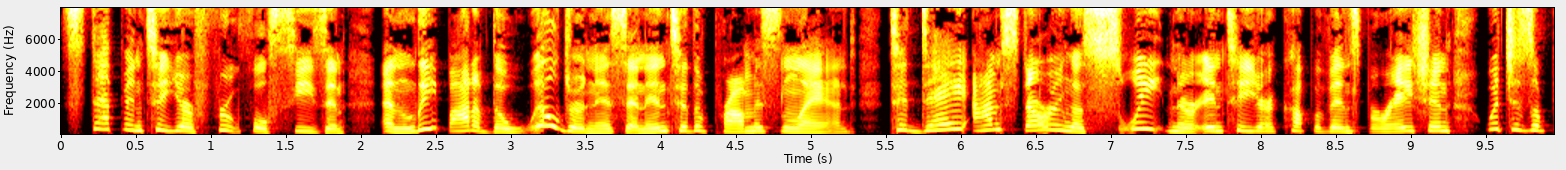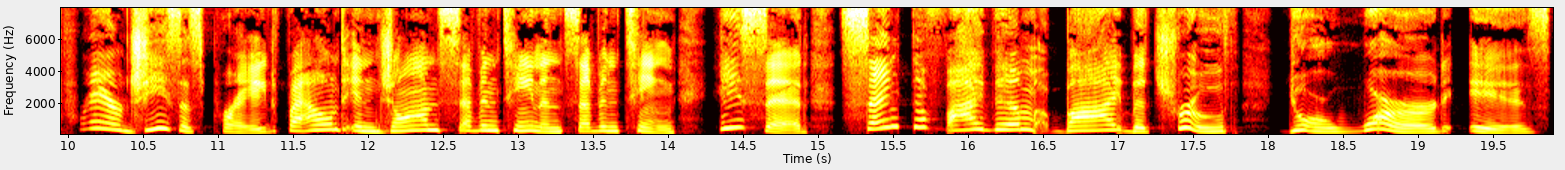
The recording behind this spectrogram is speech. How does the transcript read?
step into your fruitful season, and leap out of the wilderness and into the promised land. Today, I'm stirring a sweetener into your cup of inspiration, which is a prayer Jesus prayed found in John 17 and 17. He said, Sanctify them by the truth. Your word is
